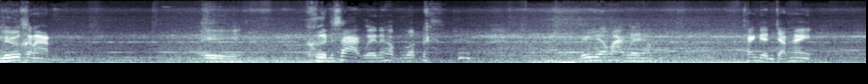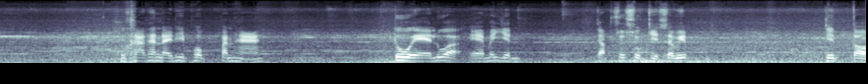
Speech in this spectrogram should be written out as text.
หรือขนาดเอ้คืนซากเลยนะครับ รถเยอะมากเลยครับ ช่างเด่นจัดให้ ลูกค้าท่านใดที่พบปัญหา ตู้แอร์รั่วแอร์ไม่เย็นกับ Suzuki Swift ติดต่อ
